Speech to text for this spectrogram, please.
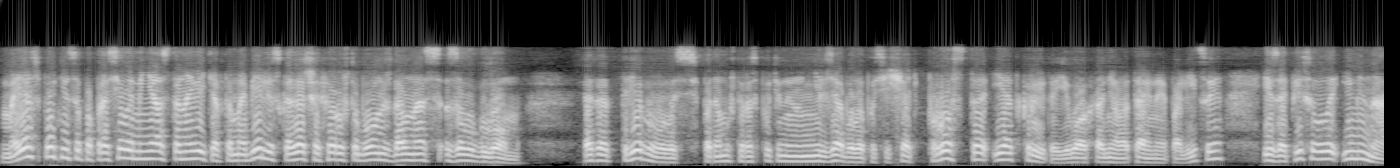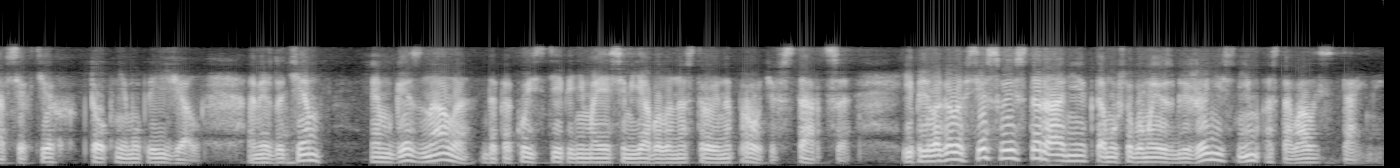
моя спутница попросила меня остановить автомобиль и сказать шоферу, чтобы он ждал нас за углом. Это требовалось, потому что Распутина нельзя было посещать просто и открыто. Его охраняла тайная полиция и записывала имена всех тех, кто к нему приезжал. А между тем МГ знала, до какой степени моя семья была настроена против старца, и прилагала все свои старания к тому, чтобы мое сближение с ним оставалось тайной.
